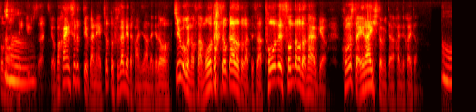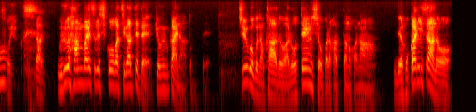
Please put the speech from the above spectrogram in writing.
その、人たちを。バカにするっていうかね、ちょっとふざけた感じなんだけど、中国のさ、モータードカードとかってさ、当然そんなことはないわけよ。この人は偉い人みたいな感じで書いてある。おそういう。だから、売る、販売する思考が違ってて、興味深いなと思って。中国のカードは露天商から買ったのかな。で、他にさ、あの、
